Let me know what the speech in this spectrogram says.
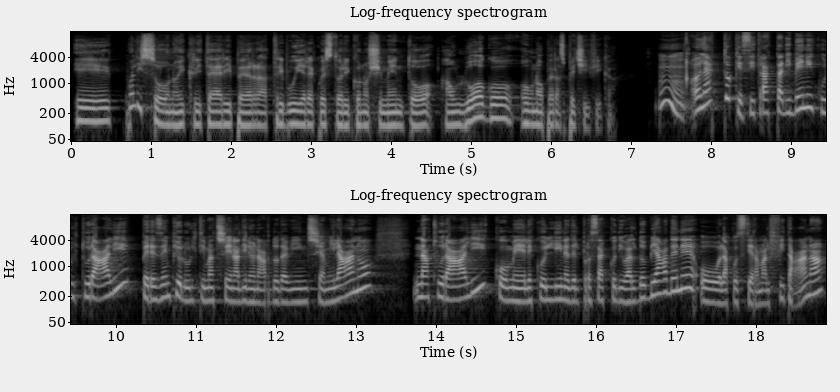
E quali sono i criteri per attribuire questo riconoscimento a un luogo o un'opera specifica? Mm, ho letto che si tratta di beni culturali, per esempio l'ultima cena di Leonardo da Vinci a Milano, naturali come le colline del Prosecco di Valdobbiadene o la costiera malfitana,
